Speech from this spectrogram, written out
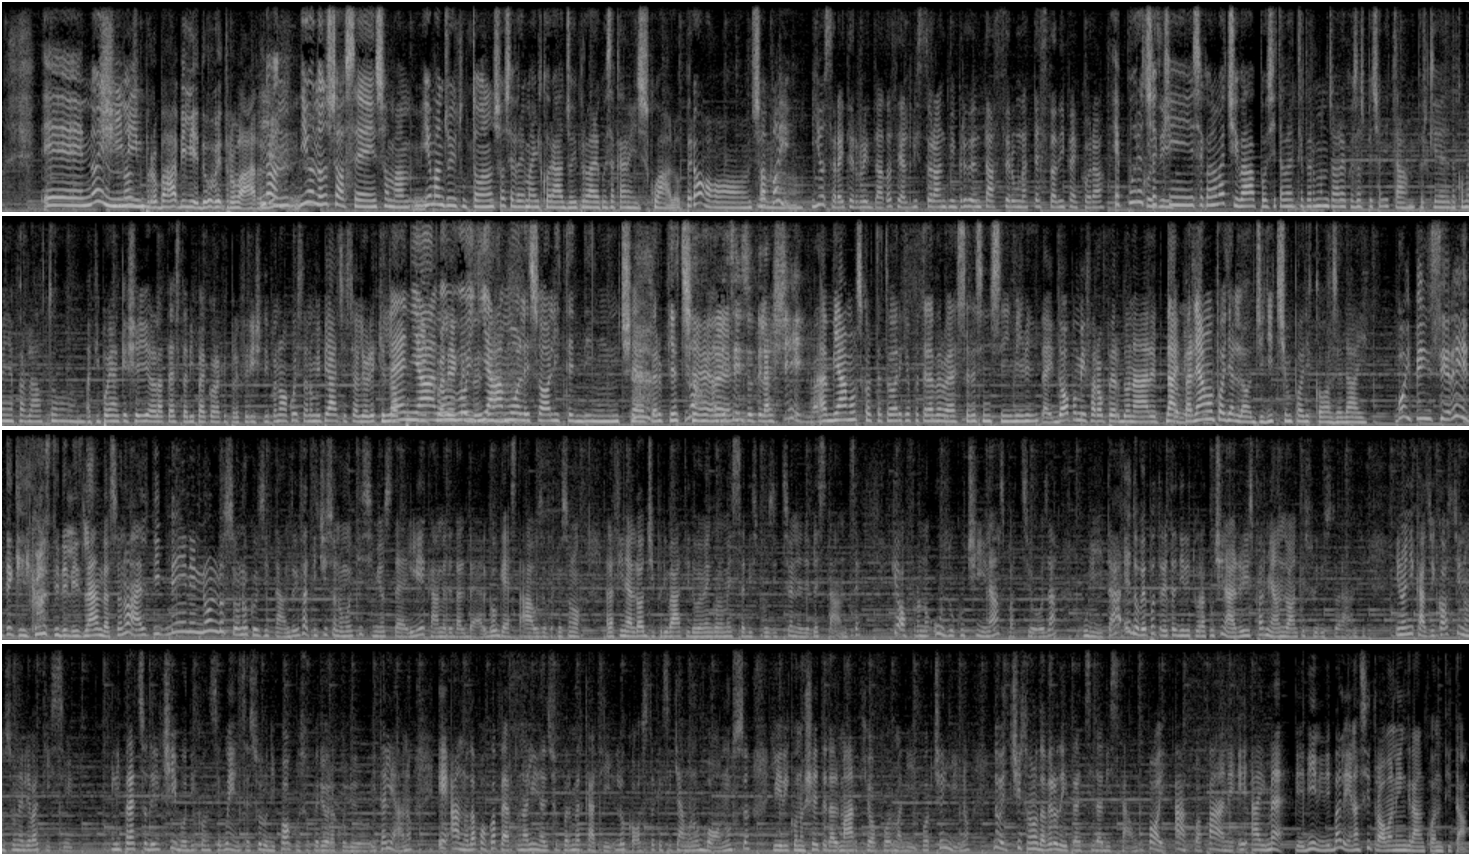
E noi Cibi non- improbabili e dove trovarli. No, io non so se, insomma, io mangio di tutto, ma non so se avrei mai il coraggio di provare questa carne di squalo. Però, insomma. Ma poi io sarei terrorizzata se al ristorante mi presentassero una testa di pecora. Eppure c'è così. Secondo me, ci va appositamente per mangiare questa specialità. Perché, da come ne ha parlato. Ma ti puoi anche scegliere la testa di pecora che preferisci. Tipo, no, questa non mi piace, c'ha le orecchie Legna, troppo piccole. non vogliamo le solite denunce, per No, piacere. nel senso te la scegli. ma- Abbiamo ascoltatori che potrebbero essere sensibili. Dai, dopo mi farò perdonare. Dai, promesso. parliamo un po' di alloggi, dici un po' di cose, dai. Voi penserete che i costi dell'Islanda sono alti? Bene, non lo sono così tanto. Infatti ci sono moltissimi ostelli e camere d'albergo, guest house, perché sono alla fine alloggi privati dove vengono messe a disposizione delle stanze che offrono uso cucina spaziosa, pulita e dove potrete addirittura cucinare risparmiando anche sui ristoranti. In ogni caso i costi non sono elevatissimi. Il prezzo del cibo di conseguenza è solo di poco superiore a quello italiano e hanno da poco aperto una linea di supermercati low cost che si chiamano Bonus, li riconoscete dal marchio a forma di porcellino, dove ci sono davvero dei prezzi da discount. Poi acqua, pane e ahimè piedini di balena si trovano in gran quantità.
